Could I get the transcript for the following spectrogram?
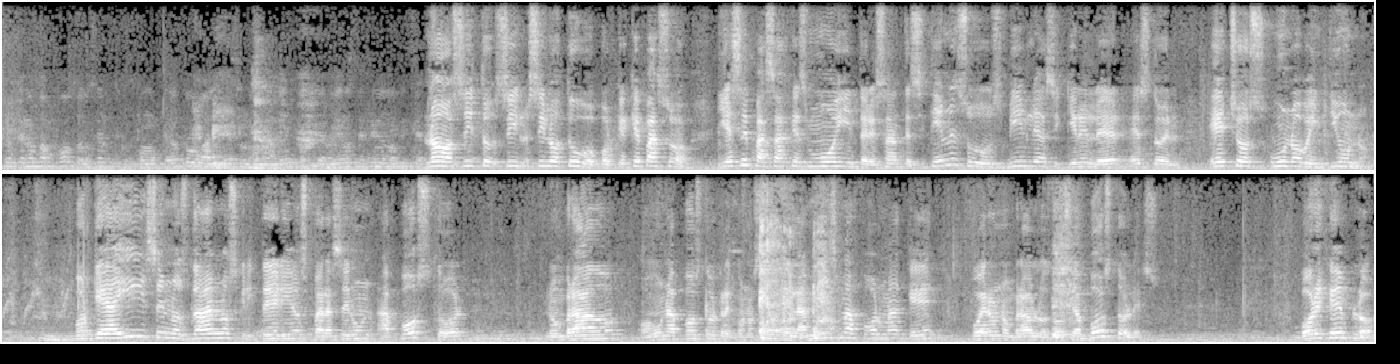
creo que no fue apóstol, o sea, como que no tuvo validez nombramiento, pero ya no se tiene noticias. No, sí, tu, sí, sí lo tuvo, porque ¿qué pasó? Y ese pasaje es muy interesante. Si tienen sus Biblias y quieren leer esto en Hechos 1.21, porque ahí se nos dan los criterios para ser un apóstol nombrado o un apóstol reconocido de la misma forma que fueron nombrados los doce apóstoles. Por ejemplo,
